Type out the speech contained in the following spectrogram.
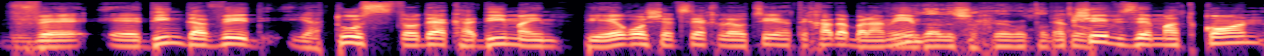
ודין דוד יטוס, אתה יודע, קדימה עם פיירו שיצליח להוציא את אחד הבלמים, יודע לשחרר אותם טוב. תקשיב, זה מתכון,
